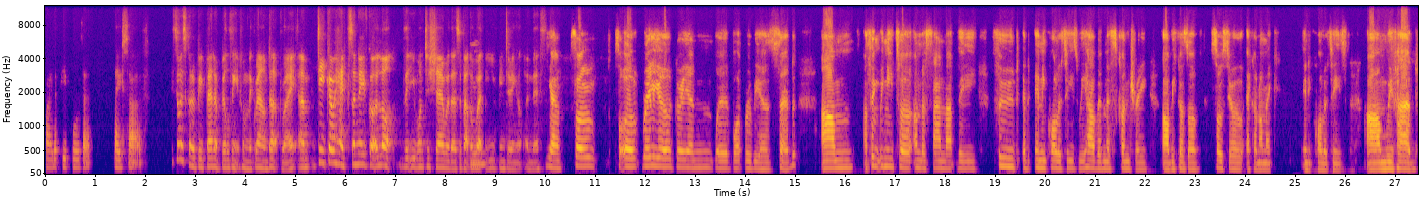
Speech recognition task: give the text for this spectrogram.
by the people that they serve. It's always got to be better building it from the ground up, right? Um, Dee, go ahead, because I know you've got a lot that you want to share with us about the work Mm. that you've been doing on this. Yeah, so sort of really agreeing with what Ruby has said. Um, I think we need to understand that the food inequalities we have in this country are because of socioeconomic inequalities. Um, we've had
